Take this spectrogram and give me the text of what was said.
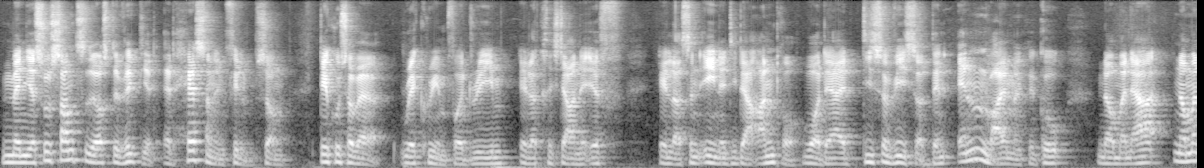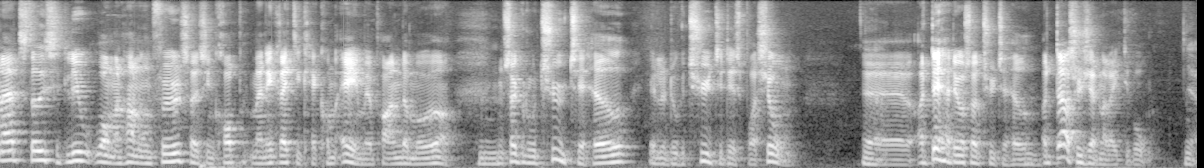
Men jeg synes samtidig også, det er vigtigt at have sådan en film, som det kunne så være Requiem for a Dream, eller Christiane F., eller sådan en af de der andre, hvor det er, at de så viser den anden vej, man kan gå, når man er, når man er et sted i sit liv, hvor man har nogle følelser i sin krop, man ikke rigtig kan komme af med på andre måder. Mm. Så kan du ty til had, eller du kan ty til desperation. Ja. Øh, og det her, det er jo så ty til had. Og der synes jeg, den er rigtig god. Ja.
